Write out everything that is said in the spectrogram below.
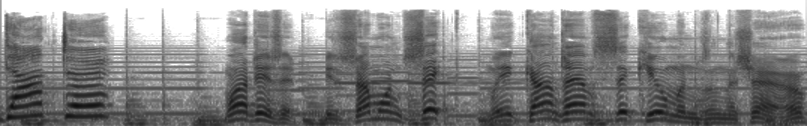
Doctor, What is it? Is someone sick? We can't have sick humans in the show.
